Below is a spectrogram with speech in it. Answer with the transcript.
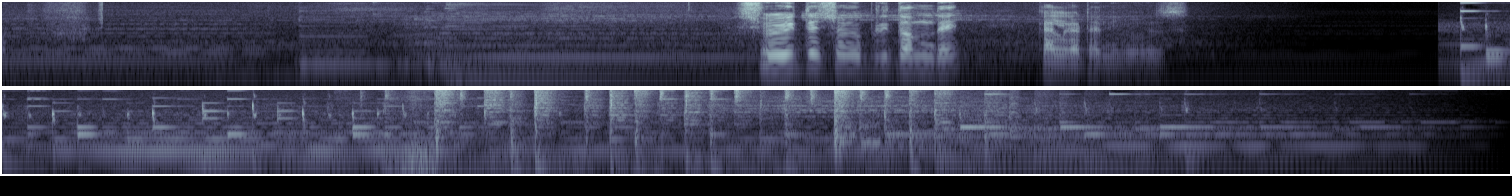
সুরহিতের সঙ্গে প্রীতম দে, ক্যালকাটা নিউজ।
